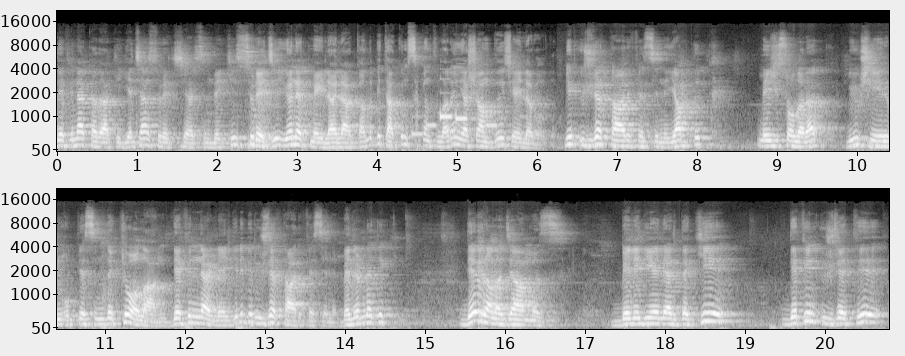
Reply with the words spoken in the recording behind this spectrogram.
define kadarki geçen süreç içerisindeki süreci yönetmeyle alakalı bir takım sıkıntıların yaşandığı şeyler oldu. Bir ücret tarifesini yaptık. Meclis olarak Büyükşehir'in ukdesindeki olan definlerle ilgili bir ücret tarifesini belirledik. Devralacağımız belediyelerdeki defin ücreti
